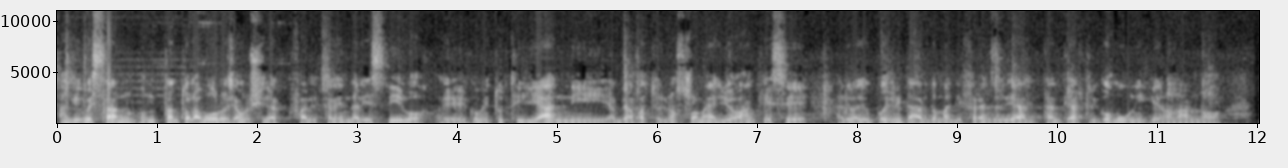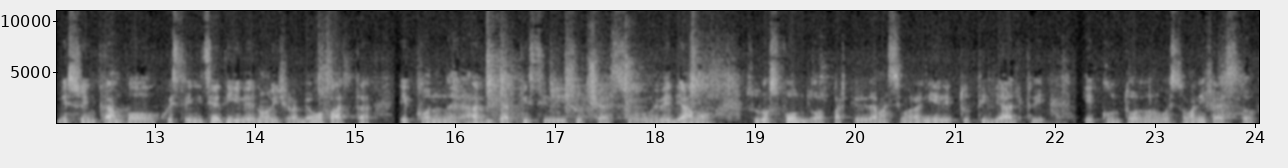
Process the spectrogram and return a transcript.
Anche quest'anno con tanto lavoro siamo riusciti a fare il calendario estivo, e come tutti gli anni abbiamo fatto il nostro meglio, anche se arrivati un po' in ritardo, ma a differenza di tanti altri comuni che non hanno messo in campo queste iniziative, noi ce l'abbiamo fatta e con anche artisti di successo, come vediamo sullo sfondo a partire da Massimo Ranieri e tutti gli altri che contornano questo manifesto,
